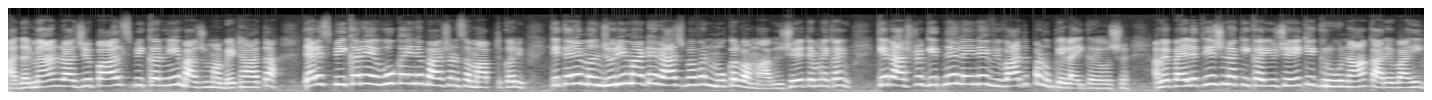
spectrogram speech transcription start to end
આ દરમિયાન રાજ્યપાલ સ્પીકરની બાજુમાં બેઠા હતા. ત્યારે સ્પીકરે એવું કહીને ભાષણ સમાપ્ત કર્યું કે તેને મંજૂરી માટે રાજભવન મોકલવામાં આવ્યું છે. તેમણે કહ્યું કે રાષ્ટ્રગીતને લઈને વિવાદ પણ ઉકેલાઈ ગયો છે. અમે પહેલેથી જ નક્કી કર્યું છે કે ગૃહના કાર્યવાહી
